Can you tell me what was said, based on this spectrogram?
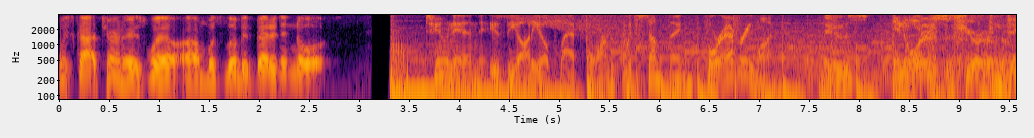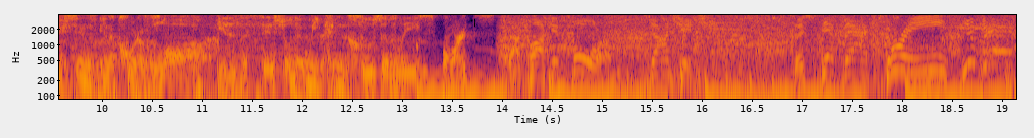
with Scott Turner as well um, was a little bit better than Noah. TuneIn is the audio platform with something for everyone. News, In order to secure convictions in a court of law, it is essential that we conclusively sports, Shot clock at four. Doncic. The step back three. You bet.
